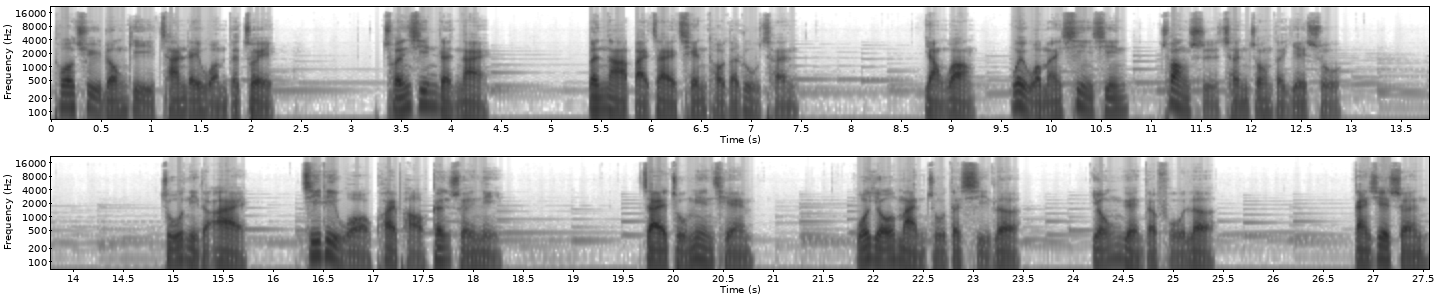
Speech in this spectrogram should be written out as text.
脱去容易缠累我们的罪，存心忍耐，奔那摆在前头的路程，仰望为我们信心创始成终的耶稣。主，你的爱激励我快跑跟随你。在主面前，我有满足的喜乐，永远的福乐。感谢神，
